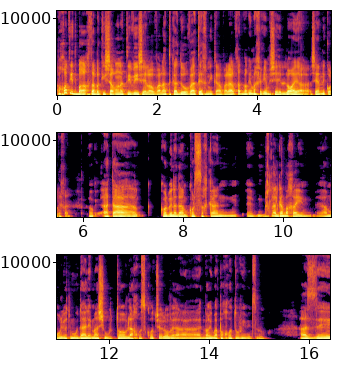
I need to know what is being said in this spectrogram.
פחות התברכת בכישרון הטבעי של ההובלת כדור והטכניקה, אבל היה לך דברים אחרים שלא היה, שאין לכל אחד. אוקיי, אתה, כל בן אדם, כל שחקן, אה, בכלל, גם בחיים, אמור להיות מודע למה שהוא טוב, לחוזקות שלו ולדברים הפחות טובים אצלו. אז אה,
